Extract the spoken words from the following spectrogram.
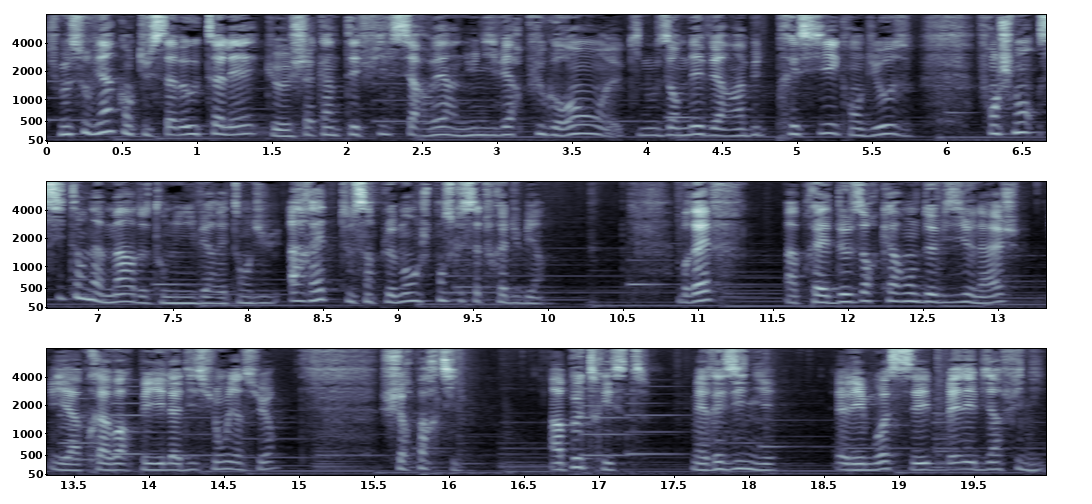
Je me souviens quand tu savais où t'allais, que chacun de tes fils servait un univers plus grand, euh, qui nous emmenait vers un but précis et grandiose. Franchement, si t'en as marre de ton univers étendu, arrête tout simplement, je pense que ça te ferait du bien. Bref, après 2h40 de visionnage, et après avoir payé l'addition bien sûr, je suis reparti. Un peu triste, mais résigné. Elle et moi, c'est bel et bien fini.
